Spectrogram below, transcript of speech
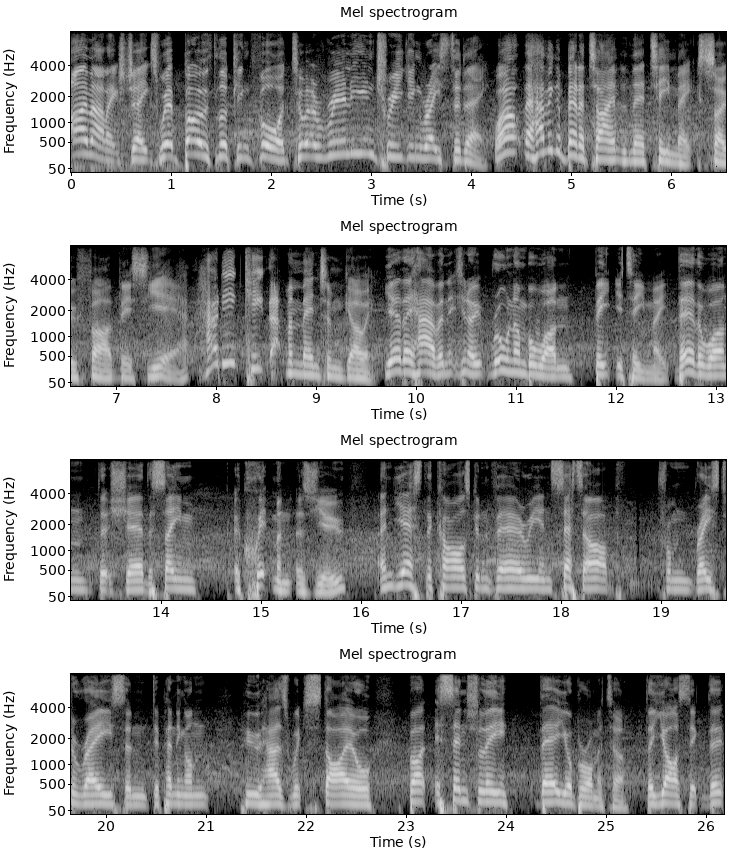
I'm Alex Jacques. We're both looking forward to a really intriguing race today. Well, they're having a better time than their teammates so far this year. How do you keep that momentum going? Yeah, they have. And it's, you know, rule number one beat your teammate. They're the one that share the same equipment as you. And yes, the cars can vary in setup from race to race and depending on who has which style. But essentially, they're your barometer, the yardstick. The,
